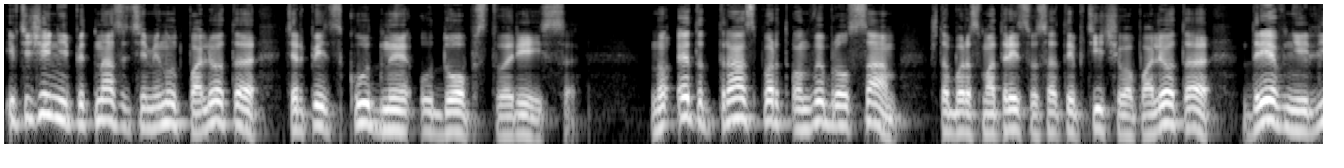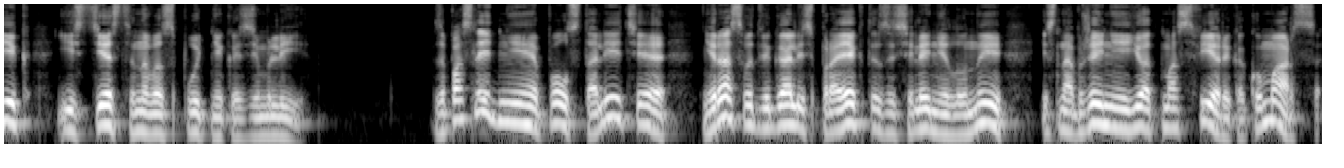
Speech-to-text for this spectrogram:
и в течение 15 минут полета терпеть скудные удобства рейса. Но этот транспорт он выбрал сам, чтобы рассмотреть с высоты птичьего полета древний лик естественного спутника Земли. За последние полстолетия не раз выдвигались проекты заселения Луны и снабжения ее атмосферы, как у Марса.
